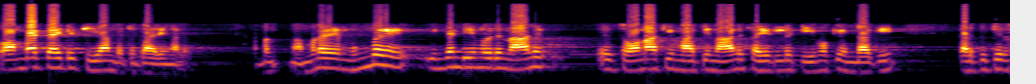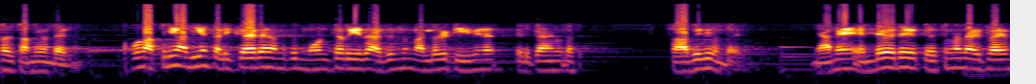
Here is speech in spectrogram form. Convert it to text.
കോമ്പാക്ട് ആയിട്ട് ചെയ്യാൻ പറ്റും കാര്യങ്ങൾ. അപ്പം നമ്മുടെ മുമ്പ് ഇന്ത്യൻ ടീം ഒരു നാല് സോണാക്കി മാറ്റി നാല് സൈഡിൽ ടീമൊക്കെ ഉണ്ടാക്കി കളിപ്പിച്ചിരുന്ന ഒരു സമയം ഉണ്ടായിരുന്നു. അപ്പോൾ അത്രയും അധികം കളിക്കാരെ നമുക്ക് മോണിറ്റർ ചെയ്ത് അതിൽ നിന്ന് നല്ലൊരു ടീമിനെ എടുക്കാനുള്ള സാധ്യതയുണ്ടായിരുന്നു. ഞാൻ എന്റെ ഒരു പേഴ്സണൽ അഭിപ്രായം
